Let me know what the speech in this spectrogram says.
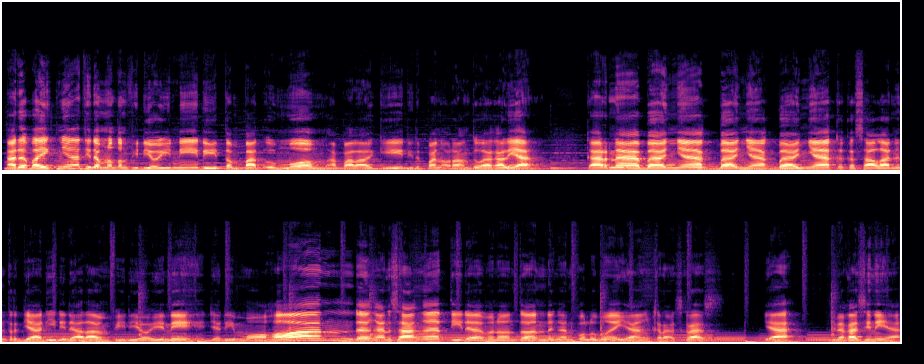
Ada baiknya tidak menonton video ini di tempat umum, apalagi di depan orang tua kalian. Karena banyak, banyak, banyak kekesalan yang terjadi di dalam video ini. Jadi mohon dengan sangat tidak menonton dengan volume yang keras-keras. Ya, terima kasih nih ya.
